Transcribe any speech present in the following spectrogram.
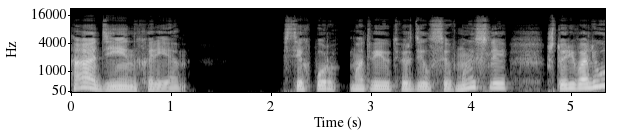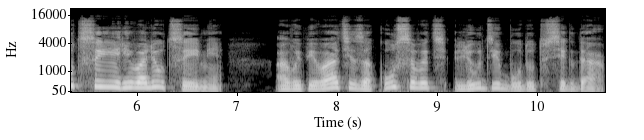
Один хрен. С тех пор Матвей утвердился в мысли, что революции революциями, а выпивать и закусывать люди будут всегда.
